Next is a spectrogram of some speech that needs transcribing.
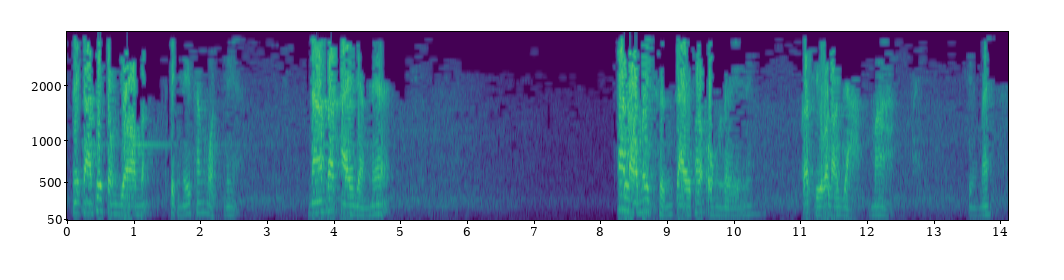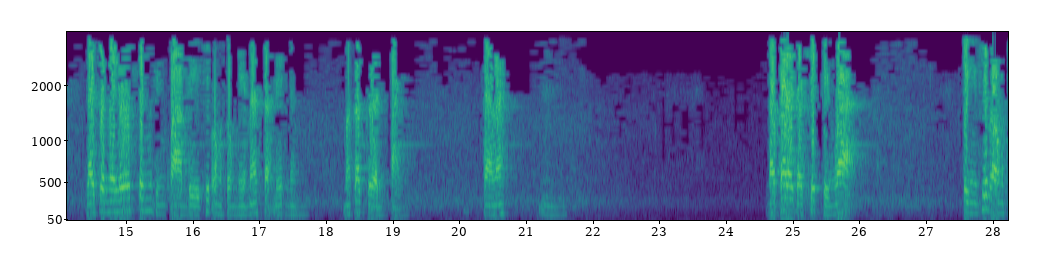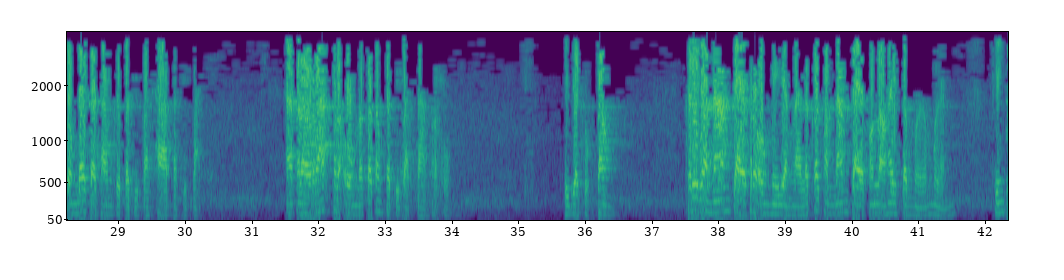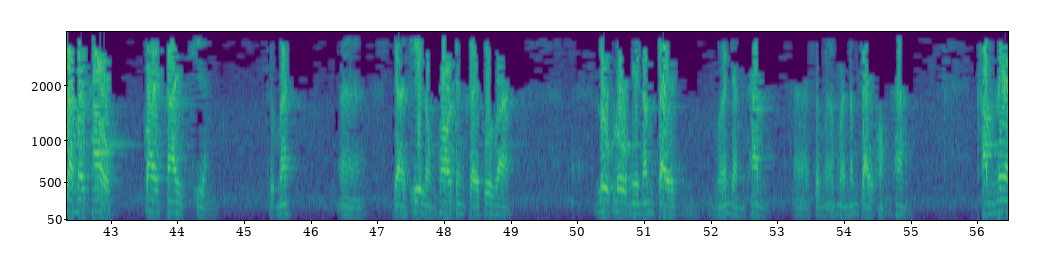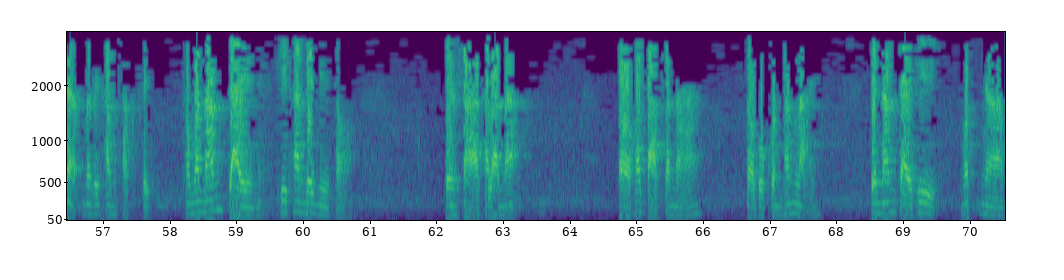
ในการที่ทรงยอมสิ่งนี้ทั้งหมดเนี่ยน้ำพระทัยอย่างเนี้ย ถ้าเราไม่ถึงใจพระองค์เลยเนี่ยก็ถือว่าเราอยากมากจริงไหมเราจะไม่รู้ซึ้งถึงความดีที่พระองค์ทรงมีแม้สักนิดหนึ่งมันก็เกินไปใช่ไหมเราก็เลยจะคิดถึงว่า สิ่งที่พระองค์ทรงได้กระทำคือปฏิปทาปฏิบัติหากเรารักพระองค์เราก็ต้องปฏิบัติตามพระองค์ถึงจะถูกต้อง เขาเรียกว่าน้ำใจพระองค์มีอย่างไร แล้วก็ทำน้ำใจของเราให้เสมอเหมือน ถึงจะไม่เท่าก็ใกล้เคียงถูกไหมอ่าอย่างที่หลวงพ่อจึงเคยพูดว่า ลูกๆมีน้ำใจเหมือนอย่างท่านเสมอเหมือนน้ำใจของท่านคำเนี่ยมันเป็นคำศักดิ์สิทธิ์คำว่าน้ำใจเนี่ย ที่ท่านได้มีต่อ เป็นสาธารณะ ต่อพระศาสนา ต่อบุคคลทั้งหลาย เป็นน้ำใจที่งดงาม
